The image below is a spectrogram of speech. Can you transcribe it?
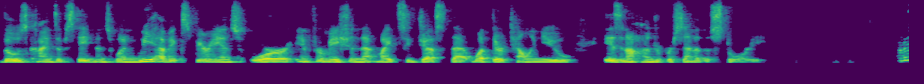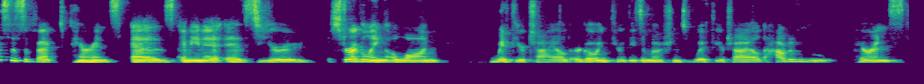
those kinds of statements when we have experience or information that might suggest that what they're telling you isn't 100% of the story? How does this affect parents as, I mean, as you're struggling along with your child or going through these emotions with your child? How do parents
